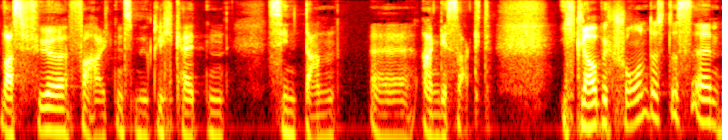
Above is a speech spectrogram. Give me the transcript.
was für Verhaltensmöglichkeiten sind dann äh, angesagt. Ich glaube schon, dass das äh,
